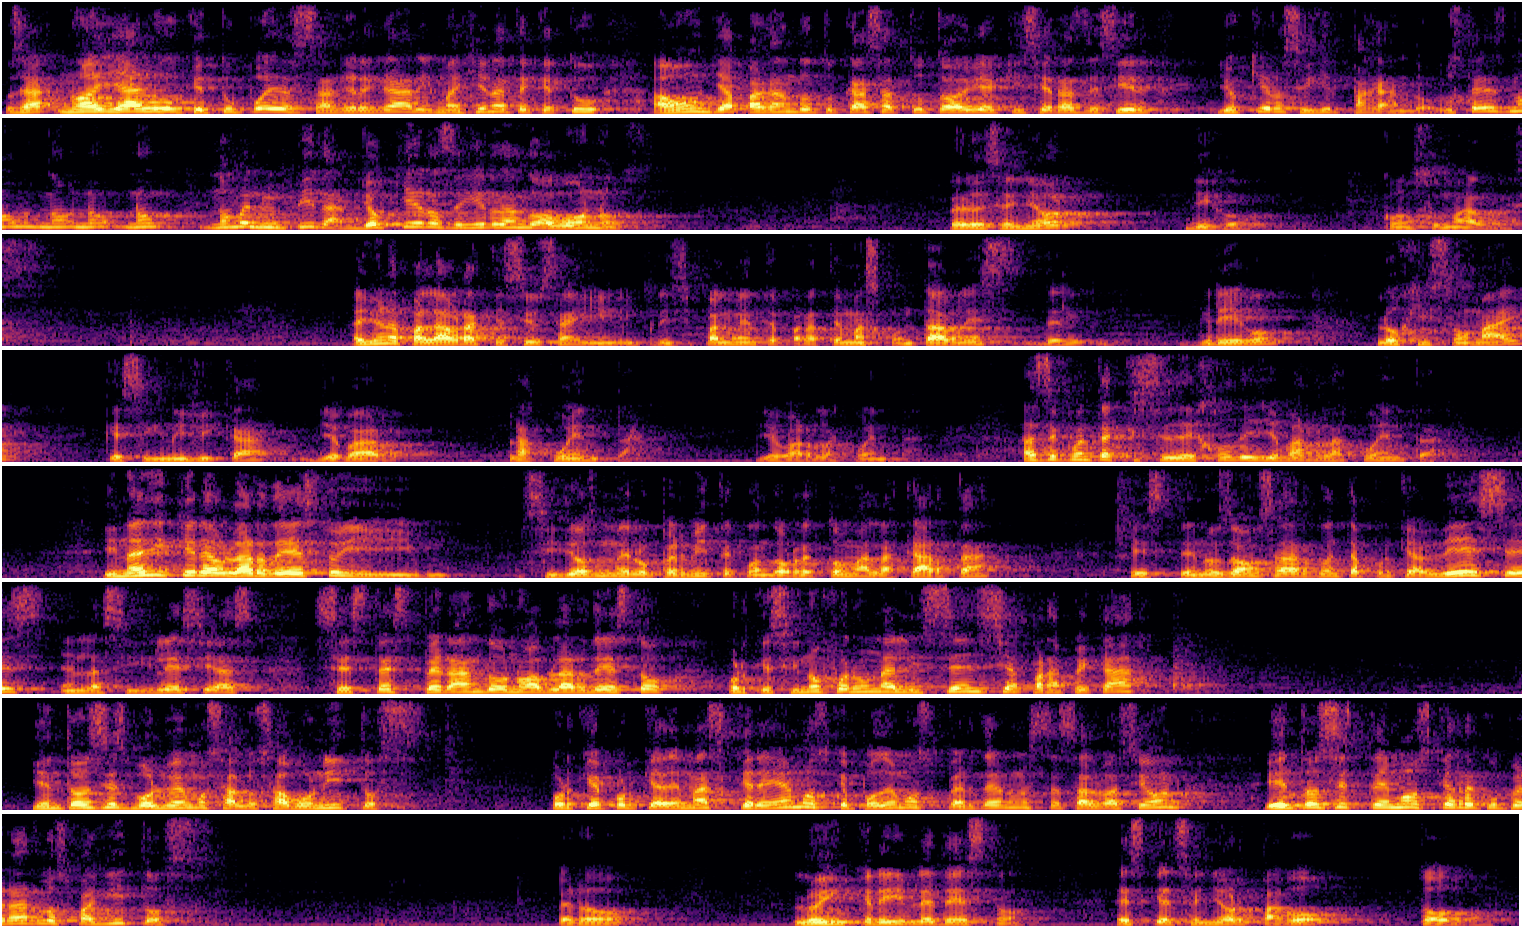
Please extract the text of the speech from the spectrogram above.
O sea, no hay algo que tú puedas agregar. Imagínate que tú, aún ya pagando tu casa, tú todavía quisieras decir, yo quiero seguir pagando. Ustedes no, no, no, no, no me lo impidan. Yo quiero seguir dando abonos. Pero el Señor dijo, consumado es. Hay una palabra que se usa y principalmente para temas contables del griego, logisomai, que significa llevar la cuenta, llevar la cuenta. Haz de cuenta que se dejó de llevar la cuenta. Y nadie quiere hablar de esto y si Dios me lo permite, cuando retoma la carta, este, nos vamos a dar cuenta porque a veces en las iglesias se está esperando no hablar de esto porque si no fuera una licencia para pecar. Y entonces volvemos a los abonitos. ¿Por qué? Porque además creemos que podemos perder nuestra salvación y entonces tenemos que recuperar los paguitos. Pero lo increíble de esto es que el Señor pagó todo.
